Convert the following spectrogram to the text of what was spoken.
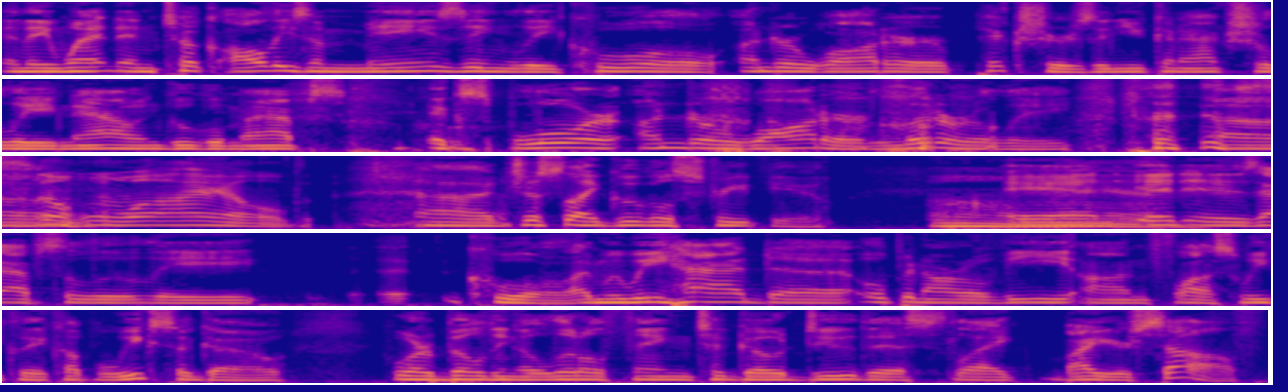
And they went and took all these amazingly cool underwater pictures. And you can actually now in Google Maps explore underwater, literally. so wild. uh, just like Google Street View. Oh, and man. it is absolutely uh, cool. I mean, we had uh, OpenROV on Floss Weekly a couple weeks ago who are building a little thing to go do this like by yourself.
